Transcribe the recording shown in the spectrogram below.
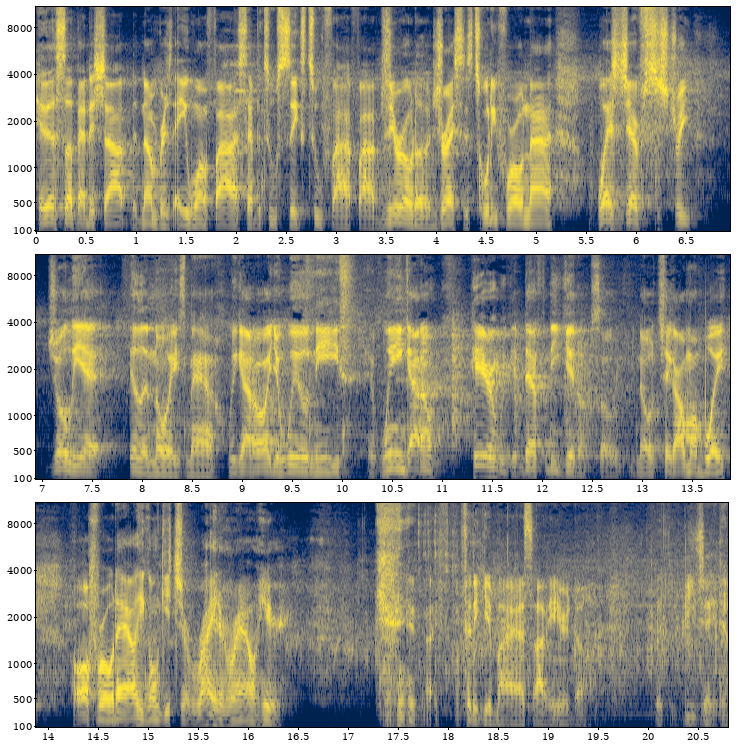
hit us up at the shop. The number is 815-726-2550. The address is 2409 West Jefferson Street, Joliet, Illinois, man. We got all your wheel needs. If we ain't got them here, we can definitely get them. So, you know, check out my boy Off-Road Al. He gonna get you right around here. I'm finna get my ass out of here, though. Look at BJ, though.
